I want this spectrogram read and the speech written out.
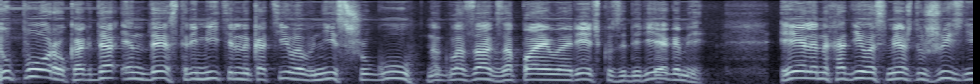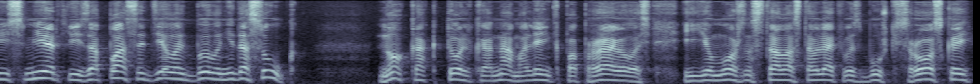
ту пору, когда НД стремительно катила вниз шугу, на глазах запаивая речку за берегами, Эля находилась между жизнью и смертью, и запасы делать было недосуг. Но как только она маленько поправилась, ее можно стало оставлять в избушке с Роской,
